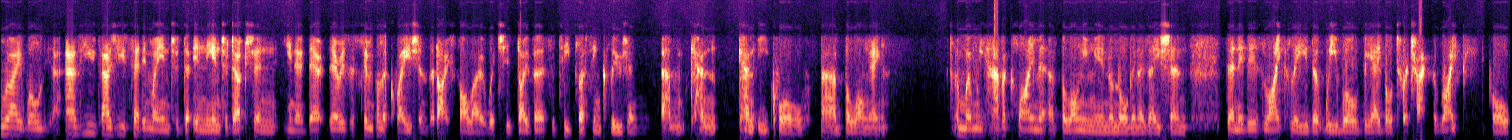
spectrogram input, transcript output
Right. Well, as you as you said in my intro- in the introduction, you know there there is a simple equation that I follow, which is diversity plus inclusion um, can can equal uh, belonging. And when we have a climate of belonging in an organization, then it is likely that we will be able to attract the right people,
